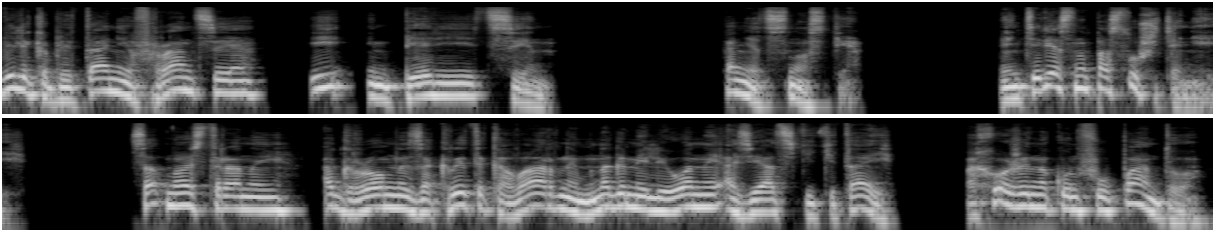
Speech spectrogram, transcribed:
Великобритания, Франция и империей Цин. Конец сноски. Интересно послушать о ней. С одной стороны, огромный, закрытый, коварный, многомиллионный азиатский Китай, похожий на кунг-фу панду,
